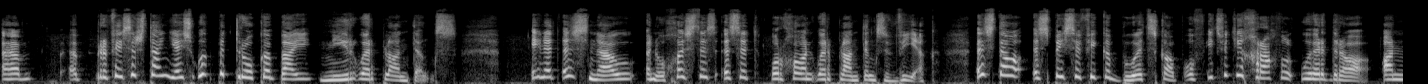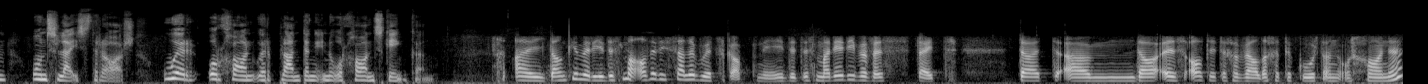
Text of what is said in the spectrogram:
Ehm um, professor Stein, jy's ook betrokke by nieroorplantings. En dit is nou in Augustus is dit orgaanoorplantingsweek. Is daar 'n spesifieke boodskap of iets wat jy graag wil oordra aan ons luisteraars oor orgaanoorplanting en orgaanskenking? Ai, dankie Marie, dis maar altyd dieselfde boodskap, nê. Nee. Dit is maar net die bewustheid dat ehm um, daar is altyd 'n geweldige tekort aan organe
